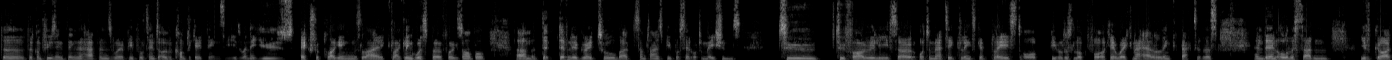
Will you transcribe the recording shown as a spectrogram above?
the the confusing thing that happens where people tend to overcomplicate things is when they use extra plugins like like Link Whisper, for example. Um, definitely a great tool, but sometimes people set automations too too far really so automatic links get placed or people just look for okay where can i add a link back to this? And then all of a sudden you've got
